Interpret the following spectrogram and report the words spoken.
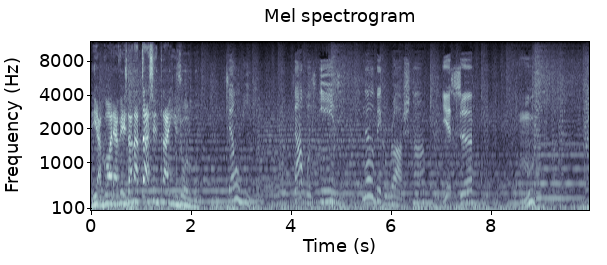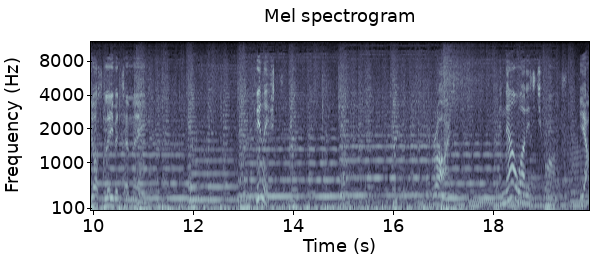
E agora é a vez da Natasha entrar em jogo. Tell me, that was easy. No big rush, huh? Yes, sir. Hmm? Just leave it to me. Finished. Right. Now what is it you want? Yeah.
